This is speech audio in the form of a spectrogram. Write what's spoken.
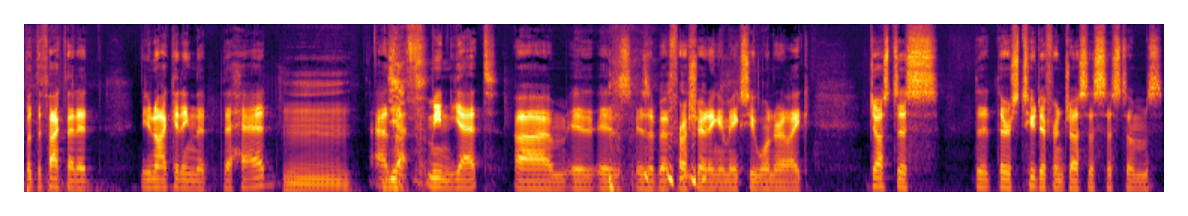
but the fact that it you're not getting the the head Mm. as Yet. of, I mean yet um is is, is a bit frustrating. it makes you wonder like justice that there's two different justice systems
